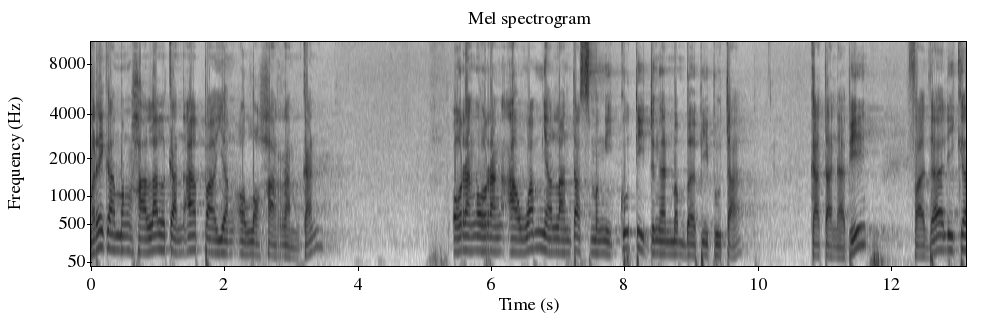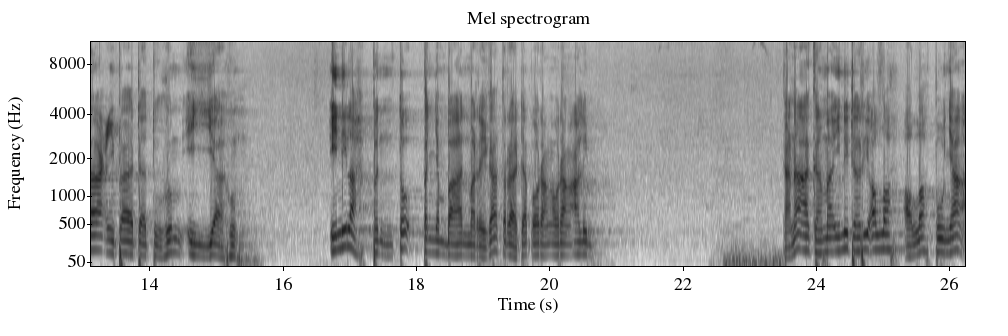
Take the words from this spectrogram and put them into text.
mereka menghalalkan apa yang Allah haramkan orang-orang awamnya lantas mengikuti dengan membabi buta kata Nabi fadzalika ibadatuhum iyyahum. Inilah bentuk penyembahan mereka terhadap orang-orang alim. Karena agama ini dari Allah Allah punya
